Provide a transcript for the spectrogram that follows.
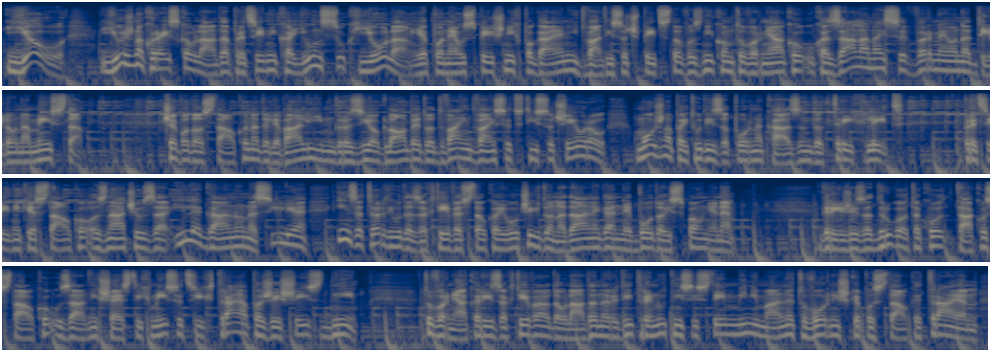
Jo, južnokorejska vlada predsednika Jun Suk Jola je po neuspešnih pogajanjih 2500 voznikom tovornjakov ukazala naj se vrnejo na delovna mesta. Če bodo stavko nadaljevali, jim grozijo globe do 22 tisoč evrov, možna pa je tudi zaporna kazen do treh let. Predsednik je stavko označil za ilegalno nasilje in zatrdil, da zahteve stavkajočih do nadaljnega ne bodo izpolnjene. Gre že za drugo tako, tako stavko v zadnjih šestih mesecih, traja pa že šest dni. Tovornjakari zahtevajo, da vlada naredi trenutni sistem minimalne tovorniške postavke trajen.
